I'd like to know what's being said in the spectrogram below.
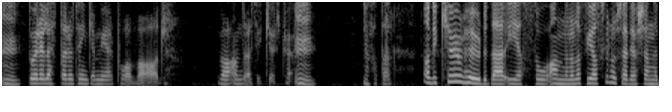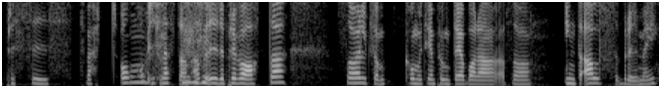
Mm, då är det lättare att tänka mer på vad, vad andra tycker tror jag. mm. Jag fattar. Ja, det är kul hur det där är så annorlunda för jag skulle nog säga att jag känner precis tvärtom Oj. nästan. Alltså i det privata så har jag liksom kommit till en punkt där jag bara alltså inte alls bryr mig.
